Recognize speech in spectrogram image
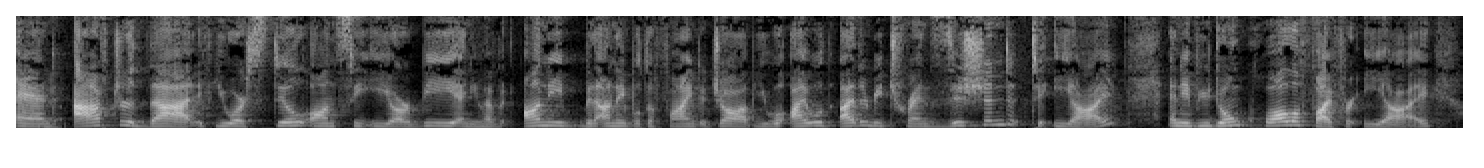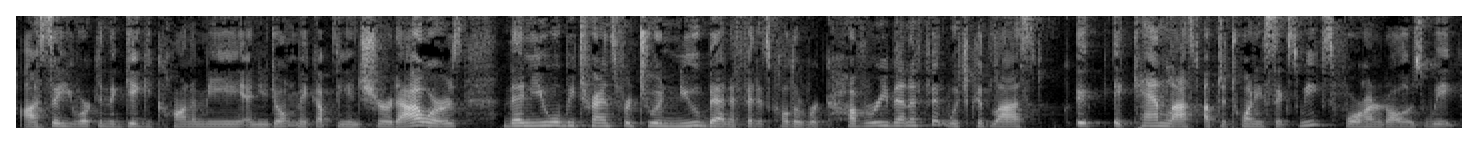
And after that, if you are still on CERB and you have una- been unable to find a job, you will I will either be transitioned to EI, and if you don't qualify for EI, uh, say you work in the gig economy and you don't make up the insured hours, then you will be transferred to a new benefit. It's called a recovery benefit, which could last it, it can last up to 26 weeks, $400 a week.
